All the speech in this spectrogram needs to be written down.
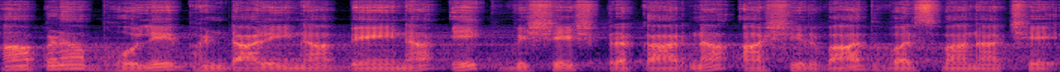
આપણા ભોલે ભંડાળીના બેના એક વિશેષ પ્રકારના આશીર્વાદ વરસવાના છે.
